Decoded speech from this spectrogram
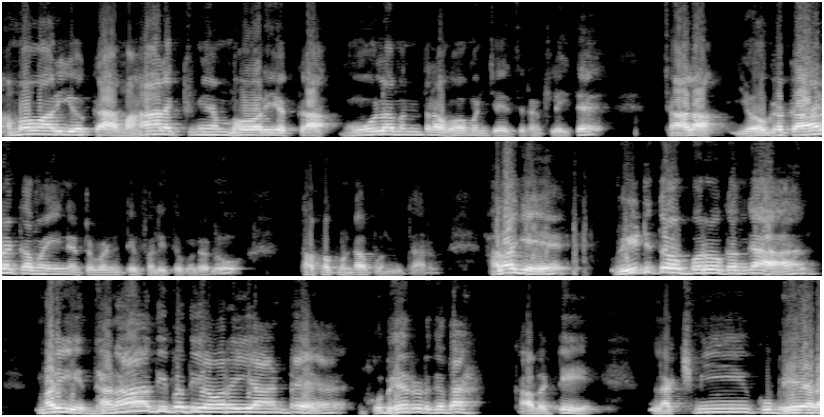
అమ్మవారి యొక్క మహాలక్ష్మి అమ్మవారి యొక్క మూలమంత్ర హోమం చేసినట్లయితే చాలా యోగకారకమైనటువంటి ఫలితములను తప్పకుండా పొందుతారు. అలాగే వీటితో పూర్వకంగా మరి ధనాధిపతి ఎవరయ్యా అంటే కుబేరుడు కదా. కాబట్టి లక్ష్మీ కుబేర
